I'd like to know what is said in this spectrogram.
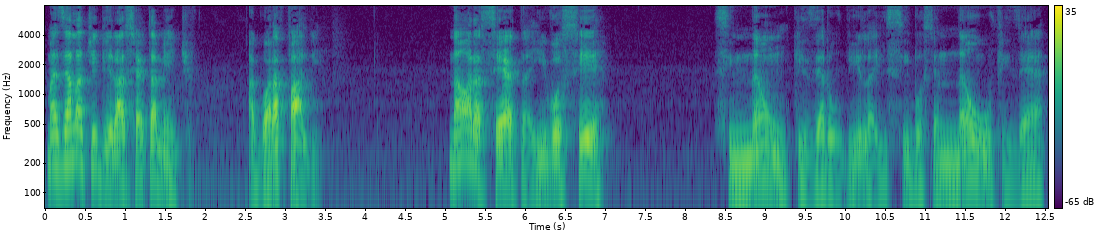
Mas ela te dirá certamente: agora fale. Na hora certa, e você, se não quiser ouvi-la e se você não o fizer,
